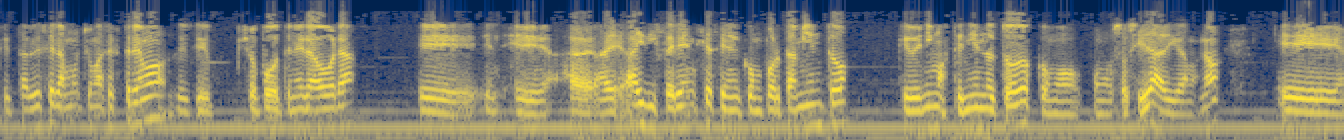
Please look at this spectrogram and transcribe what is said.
que tal vez era mucho más extremo del que yo puedo tener ahora. Eh, eh, hay diferencias en el comportamiento que venimos teniendo todos como, como sociedad, digamos, ¿no? Eh,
